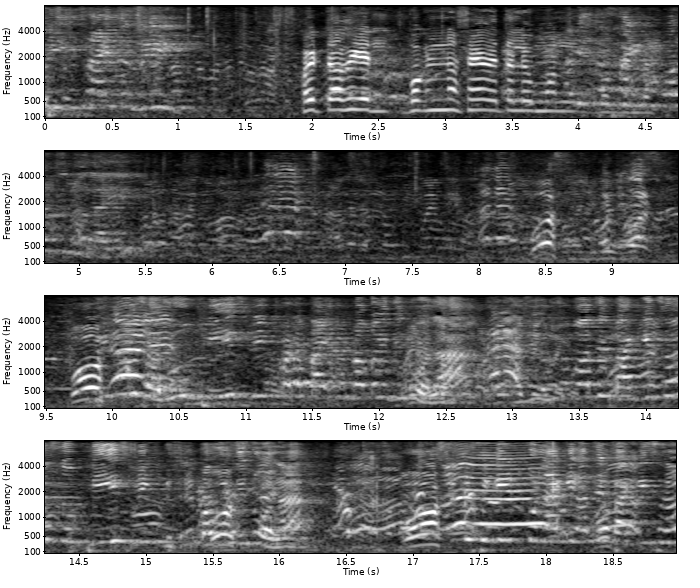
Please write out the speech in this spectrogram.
be inside the ring. खै टफी बोक्नु नसक्यो यता ल्याउ मन बोक्दैन हजुरहरू प्लिज रिङबाट बाहिर नगइदिनु होला हजुरहरूसँग अझै बाँकी छ सो प्लिज रिङभित्रै बसिदिनु होला सर्टिफिकेटको लागि अझै बाँकी छ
